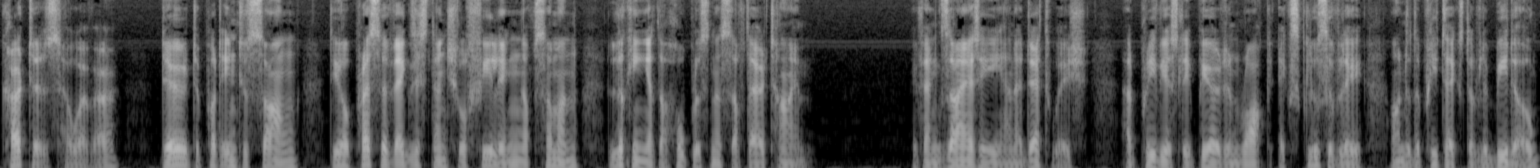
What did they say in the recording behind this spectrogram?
Curtis, however, dared to put into song the oppressive existential feeling of someone looking at the hopelessness of their time. If anxiety and a death wish had previously appeared in rock exclusively under the pretext of libido,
